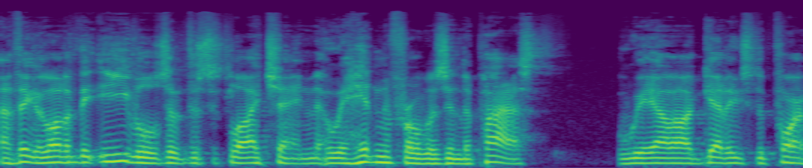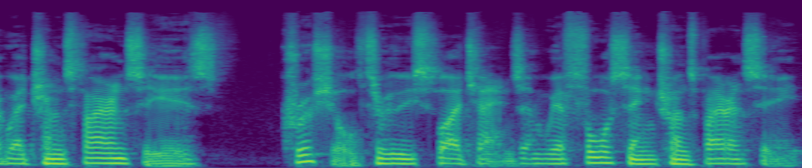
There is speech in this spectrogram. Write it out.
I think a lot of the evils of the supply chain that were hidden from us in the past, we are getting to the point where transparency is crucial through these supply chains and we're forcing transparency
